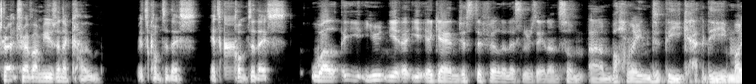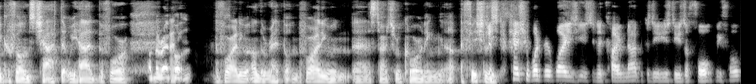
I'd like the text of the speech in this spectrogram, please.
Tre- Trev, I'm using a comb. It's come to this. It's come to this. Well, you, you, you again, just to fill the listeners in on some um, behind the the microphones chat that we had before On the red I- button. Before anyone on the red button before anyone uh, starts recording uh, officially. Just in case you're wondering why he's using a comb now, because he used to use a fork before.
